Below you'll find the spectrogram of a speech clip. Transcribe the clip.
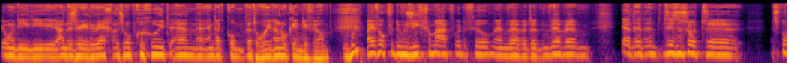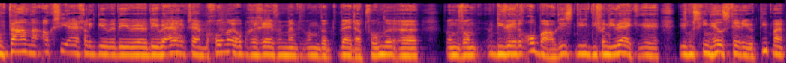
jongen die, die aan de Zwedenweg is opgegroeid. En, eh, en dat, komt, dat hoor je dan ook in de film. Maar hij heeft ook voor de muziek gemaakt voor de film. En we hebben, dat, we hebben ja, dat- het is een soort spontane actie eigenlijk die we, die, we, die we eigenlijk zijn begonnen op een gegeven moment. Omdat wij dat vonden. Van, van die wederopbouw, die, is, die, die van die wijk, eh, die is misschien heel stereotyp, maar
